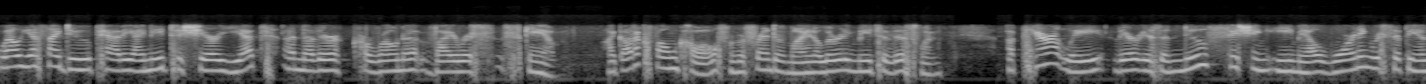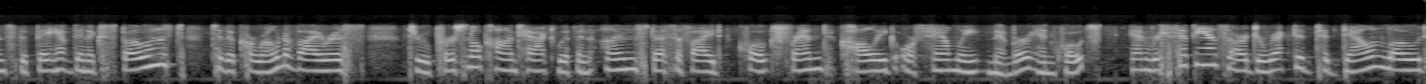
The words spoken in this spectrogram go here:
Well, yes, I do, Patty. I need to share yet another coronavirus scam. I got a phone call from a friend of mine alerting me to this one. Apparently, there is a new phishing email warning recipients that they have been exposed to the coronavirus through personal contact with an unspecified, quote, friend, colleague, or family member, end quotes. And recipients are directed to download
